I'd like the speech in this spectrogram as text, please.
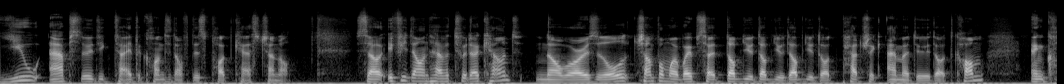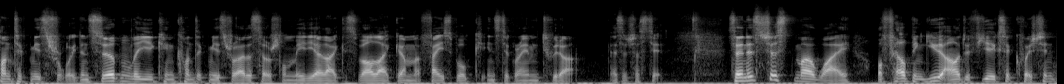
you absolutely dictate the content of this podcast channel. So if you don't have a Twitter account, no worries at all. Jump on my website www.patrickamadeu.com and contact me through it. And certainly you can contact me through other social media like as well, like um, Facebook, Instagram, Twitter, as I just said. So and it's just my way of helping you out with your exact question.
